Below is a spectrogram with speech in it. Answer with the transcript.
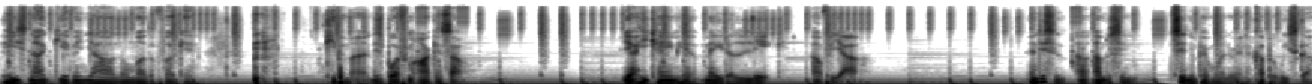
He's not giving y'all no motherfucking. Keep in mind, this boy from Arkansas. Yeah, he came here, made a lick out for y'all. And this is, I, I was sitting, sitting up here wondering a couple of weeks ago.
